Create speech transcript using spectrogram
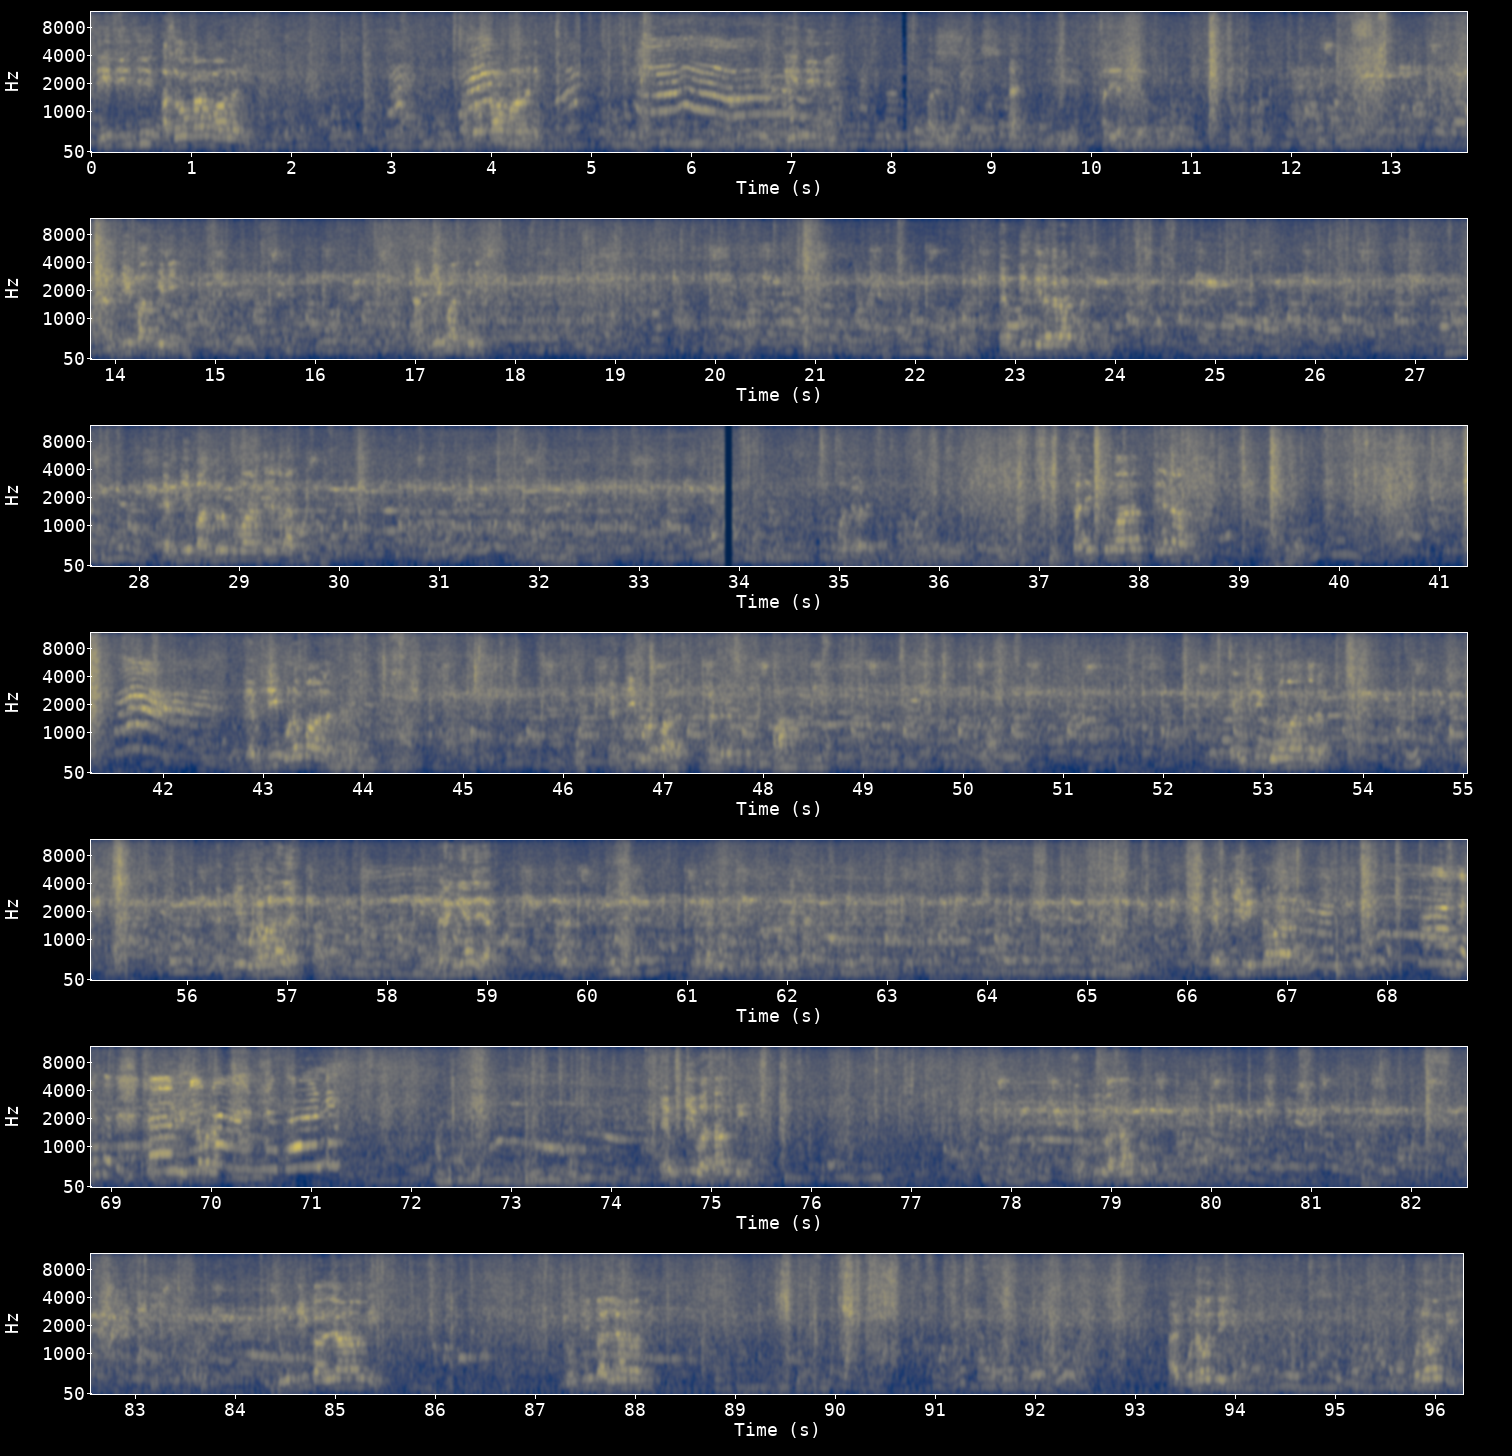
DDG අශෝකා මාලනි. අශෝකා මාලනි. DDG. හරි. ඈ? හරි හරි. තුමු කවන්නේ. MD පද්මිනි. MD පද්මිනි. MD Tilakaratne. MG Bandula කුමාර Sajith Kumara Tilakaratne. MG Gunapala. MG Gunapala. MG Gunawardena. MG Gunawardena. දැන් ගියාද යන්න MG Wickramaratne. MG Wickramaratne. MG වසන්ති. MG වසන්ති. UG කල්යාණවති. UG කල්යාණවති. අය ගුණවති කියන්නේ. Gunawathi.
